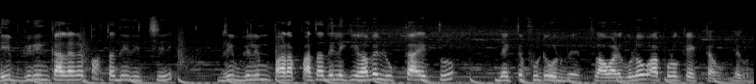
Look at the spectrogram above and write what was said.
ডিপ গ্রিন কালারের পাতা দিয়ে দিচ্ছি ডিপ গ্রিন পাতা দিলে কি হবে? লুকটা একটু দেখতে ফুটে উঠবে ফ্লাওয়ারগুলো আর পুরো কেকটাও দেখুন।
